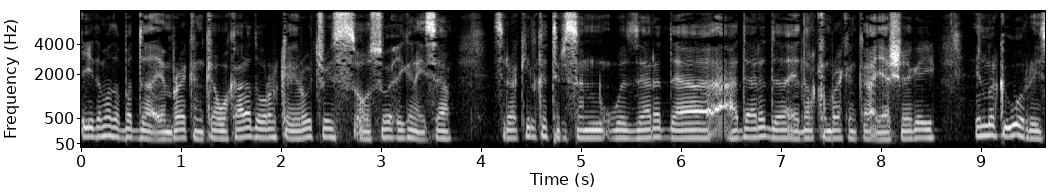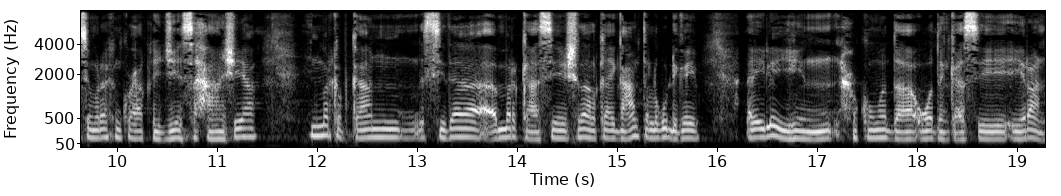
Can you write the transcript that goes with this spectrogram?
ciidamada badda ee mareykanka wakaalada wararka ee reuters oo soo xiganaysa saraakiil ka tirsan wasaaradda cadaaladda ee dalka mareykanka ayaa sheegay in markii ugu horeysay mareykanku xaqiijiyay saxaanshiyaha in markabkan sida markaasi shidaalka gacanta lagu dhigay ay leeyihiin xukuumadda wadankaasi iiraan.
